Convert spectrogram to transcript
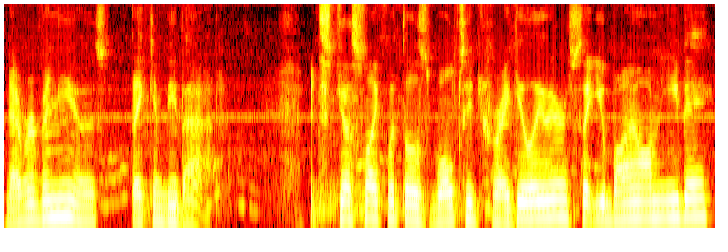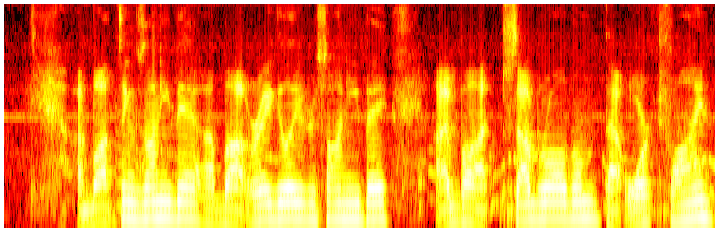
never been used, they can be bad. It's just like with those voltage regulators that you buy on eBay. I bought things on eBay, I bought regulators on eBay, I bought several of them that worked fine,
